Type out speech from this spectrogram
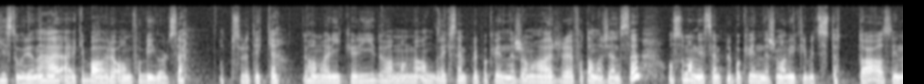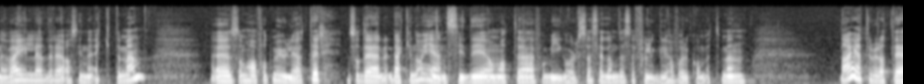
historiene her er ikke bare om forbigåelse. Absolutt ikke. Du har Marie Curie, du har mange andre eksempler på kvinner som har eh, fått anerkjennelse. Også mange eksempler på kvinner som har virkelig blitt støtta av sine veiledere, av sine ektemenn. Eh, som har fått muligheter. Så det er, det er ikke noe ensidig om at det er forbigåelse, selv om det selvfølgelig har forekommet. Men nei, jeg tror at det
